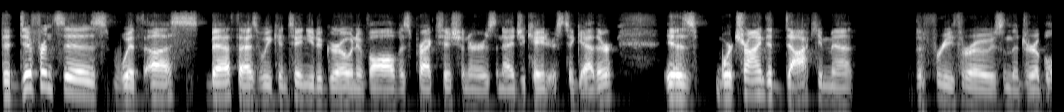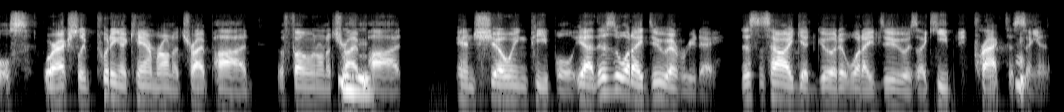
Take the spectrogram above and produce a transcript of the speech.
The difference is with us, Beth, as we continue to grow and evolve as practitioners and educators together, is we're trying to document the free throws and the dribbles. We're actually putting a camera on a tripod, a phone on a mm-hmm. tripod, mm-hmm. and showing people, yeah, this is what I do every day this is how I get good at what I do is I keep practicing it.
